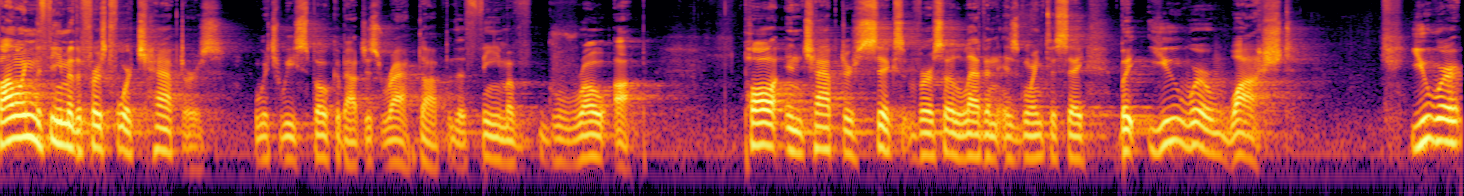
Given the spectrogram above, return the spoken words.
Following the theme of the first four chapters, which we spoke about, just wrapped up, the theme of grow up. Paul in chapter 6, verse 11, is going to say, But you were washed, you were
